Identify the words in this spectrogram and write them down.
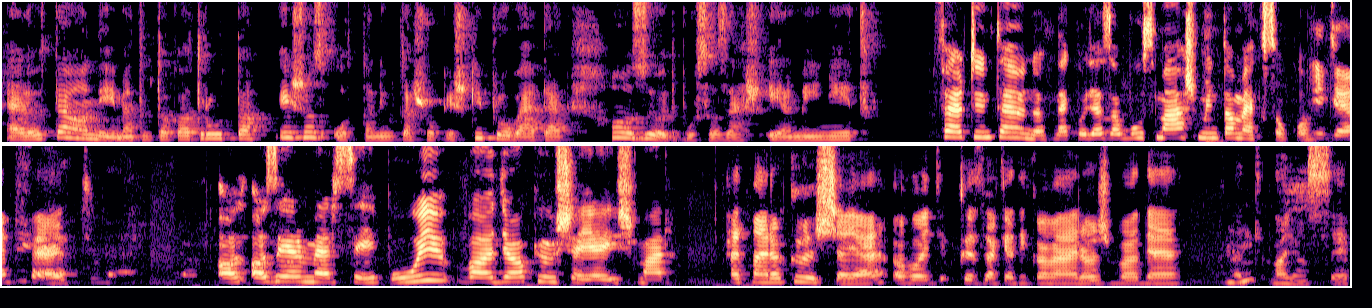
Előtte a német utakat rótta, és az ottani utasok is kipróbálták a zöld buszozás élményét. Feltűnt-e önöknek, hogy ez a busz más, mint a megszokott? Igen, feltűnt. Az, azért, mert szép új, vagy a külseje is már? Hát már a külseje, ahogy közlekedik a városba, de hát uh-huh. nagyon szép.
